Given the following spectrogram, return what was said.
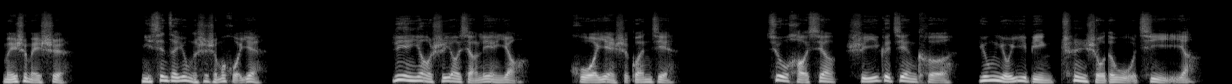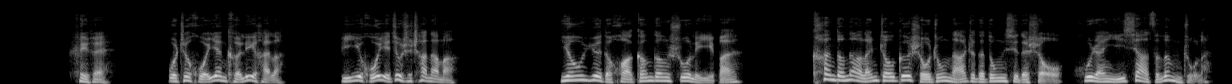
没事没事，你现在用的是什么火焰？炼药师要想炼药，火焰是关键，就好像是一个剑客拥有一柄趁手的武器一样。嘿嘿，我这火焰可厉害了，比一火也就是刹那嘛。邀月的话刚刚说了一半，看到纳兰朝歌手中拿着的东西的手，忽然一下子愣住了。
